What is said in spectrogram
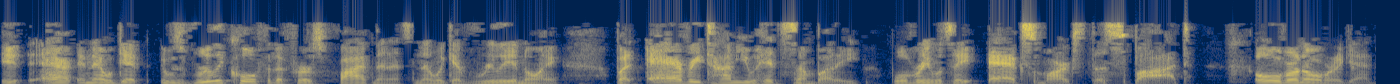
it, and it would get, it was really cool for the first five minutes and then it would get really annoying. But every time you hit somebody, Wolverine would say X marks the spot. Over and over again.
